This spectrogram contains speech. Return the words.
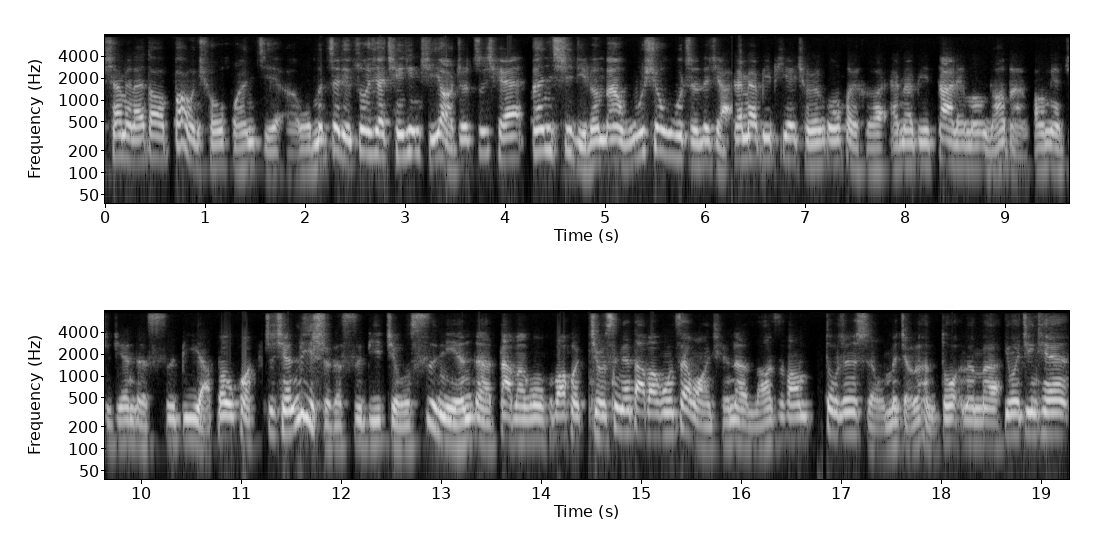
下面来到棒球环节啊，我们这里做一下前情提要，就之前 N 期理论班无休无止的讲 MLBPA 球员工会和 MLB 大联盟老板方面之间的撕逼啊，包括之前历史的撕逼，九四年的大罢工，包括九四年大罢工再往前的劳资方斗争史，我们讲了很多。那么因为今天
